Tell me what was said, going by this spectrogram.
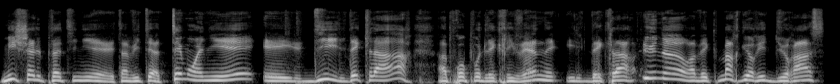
Michel Platini est invité à témoigner et il dit, il déclare à propos de l'écrivaine, il déclare une heure avec Marguerite Duras,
